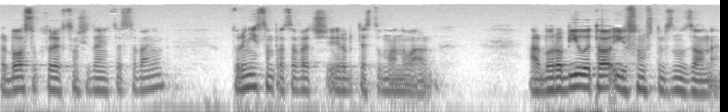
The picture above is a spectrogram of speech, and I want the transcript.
albo osób, które chcą się zająć testowaniem, które nie chcą pracować i robić testów manualnych. Albo robiły to i już są już tym znudzone.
